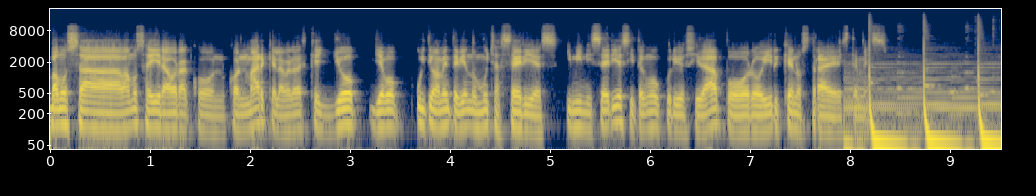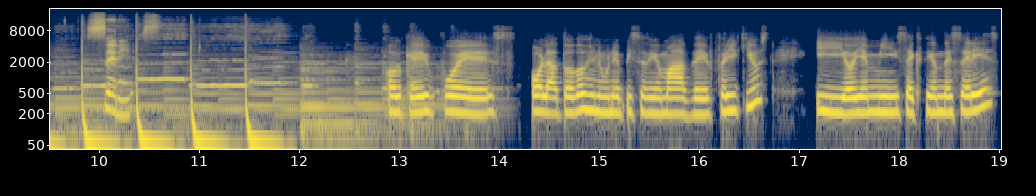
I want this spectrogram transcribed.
vamos a, vamos a ir ahora con, con Mark, que la verdad es que yo llevo últimamente viendo muchas series y miniseries y tengo curiosidad por oír qué nos trae este mes. Series. Ok, pues hola a todos en un episodio más de Freakius y hoy en mi sección de series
